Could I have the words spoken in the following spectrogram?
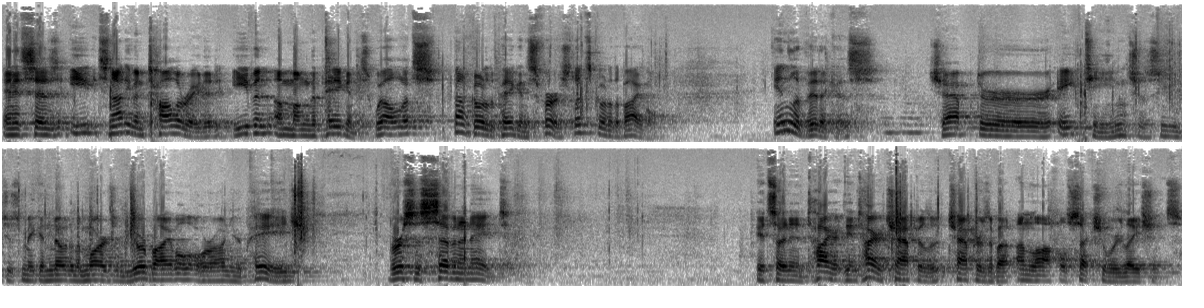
And it says it's not even tolerated even among the pagans. Well, let's not go to the pagans first. Let's go to the Bible. In Leviticus chapter 18, just you can just make a note in the margin of your Bible or on your page, verses 7 and 8. It's an entire the entire chapter chapter is about unlawful sexual relations.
